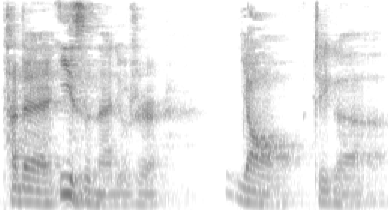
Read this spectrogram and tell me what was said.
它的意思呢，就是要这个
